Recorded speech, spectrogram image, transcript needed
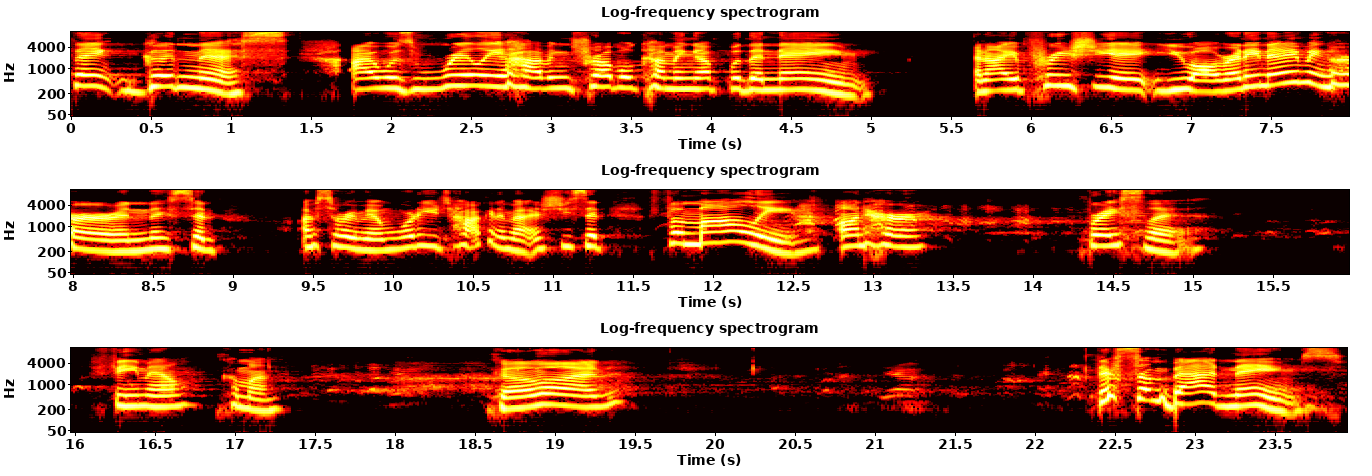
thank goodness. I was really having trouble coming up with a name. And I appreciate you already naming her. And they said, I'm sorry, ma'am, what are you talking about? And she said, Famali on her bracelet. Female, come on. Come on. There's some bad names.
